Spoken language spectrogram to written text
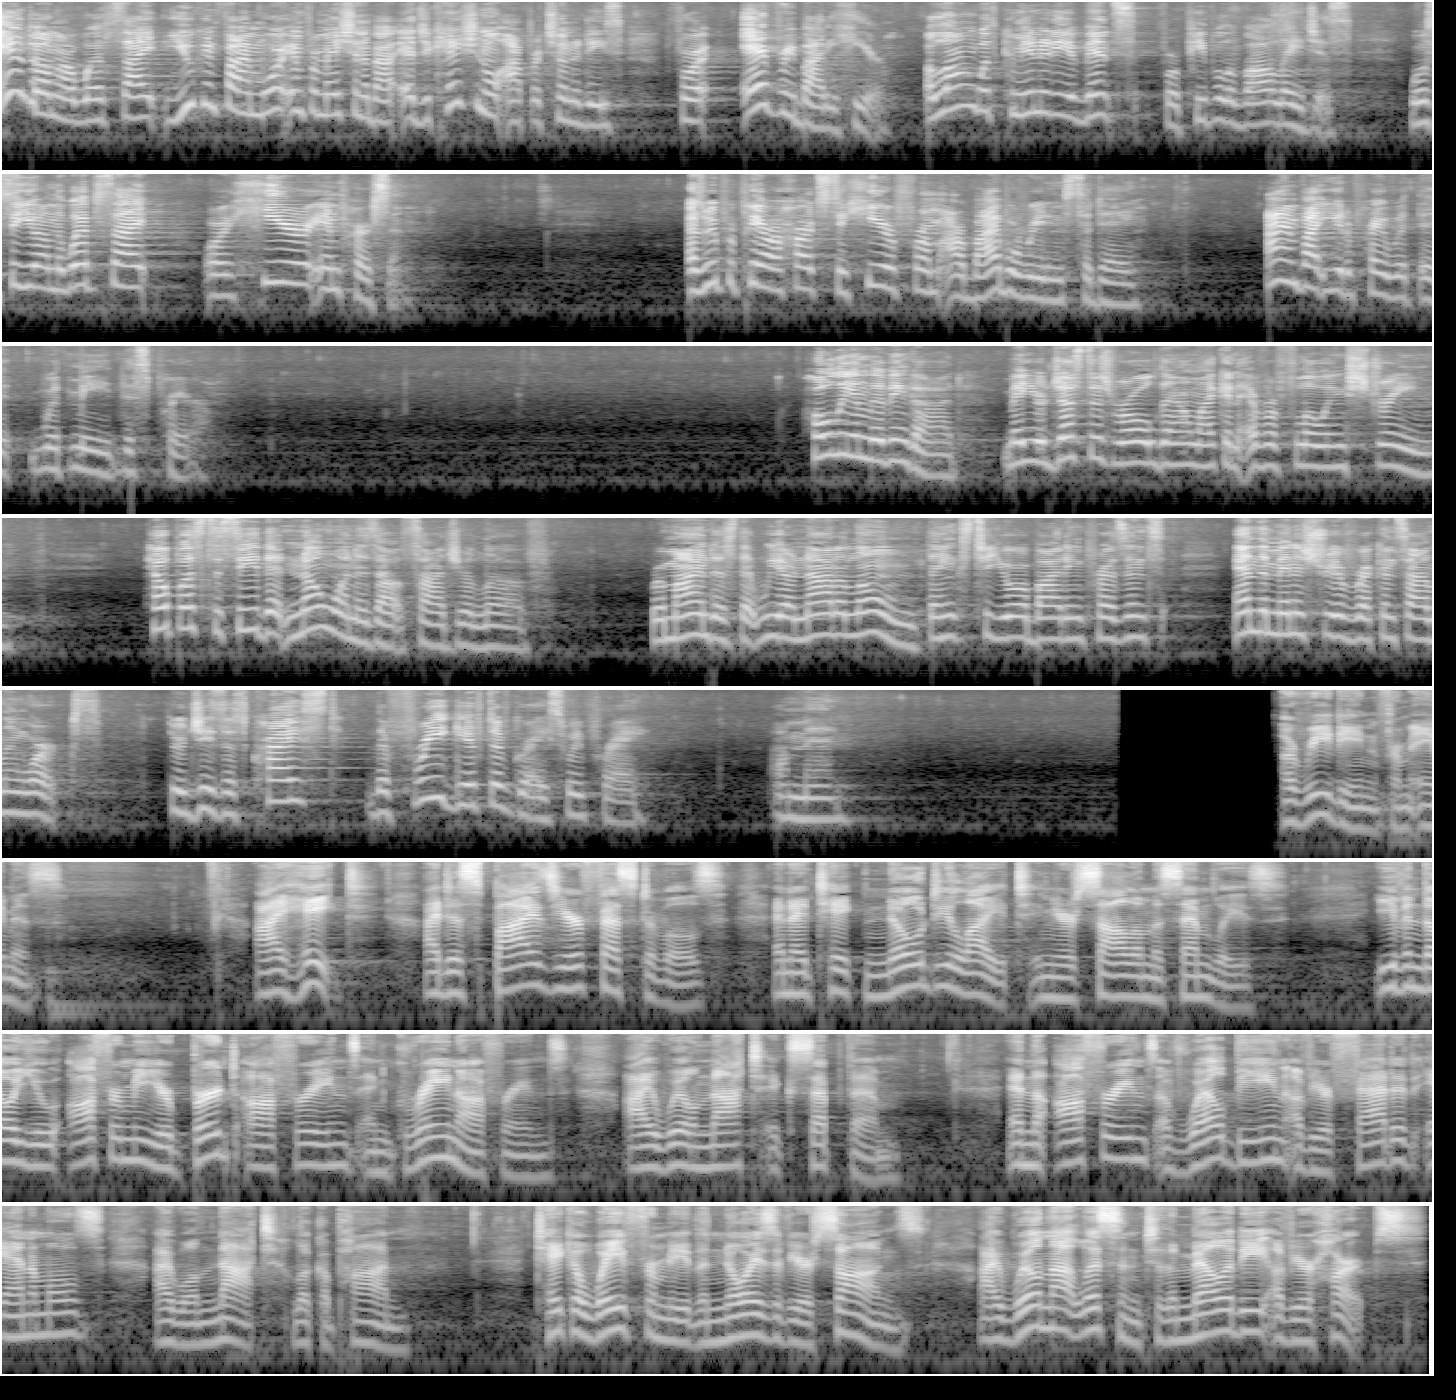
And on our website, you can find more information about educational opportunities for everybody here, along with community events for people of all ages. We'll see you on the website or here in person. As we prepare our hearts to hear from our Bible readings today, I invite you to pray with, it, with me this prayer. Holy and living God, may your justice roll down like an ever flowing stream. Help us to see that no one is outside your love. Remind us that we are not alone thanks to your abiding presence and the ministry of ReconcilingWorks. Through Jesus Christ, the free gift of grace, we pray. Amen. A reading from Amos. I hate, I despise your festivals, and I take no delight in your solemn assemblies. Even though you offer me your burnt offerings and grain offerings, I will not accept them. And the offerings of well being of your fatted animals, I will not look upon. Take away from me the noise of your songs. I will not listen to the melody of your harps.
